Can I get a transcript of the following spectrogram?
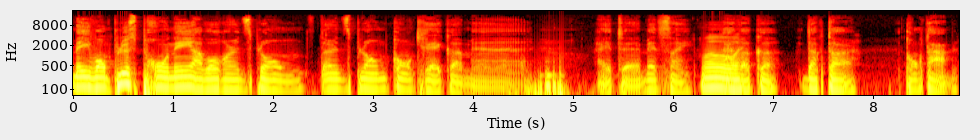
mais ils vont plus prôner avoir un diplôme, un diplôme concret comme euh, être euh, médecin, Ouais, ouais, ouais. avocat, docteur, comptable,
